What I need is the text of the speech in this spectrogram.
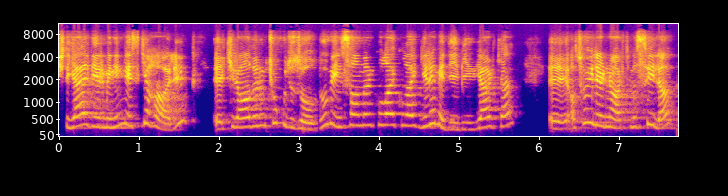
işte yel değirmeninin eski hali e, kiraların çok ucuz olduğu ve insanların kolay kolay giremediği bir yerken e, atölyelerin artmasıyla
